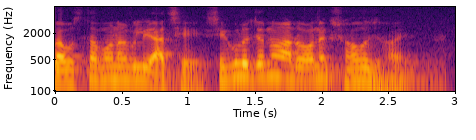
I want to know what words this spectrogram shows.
ব্যবস্থাপনাগুলি আছে, সেগুলো যেন আরও অনেক সহজ হয়।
